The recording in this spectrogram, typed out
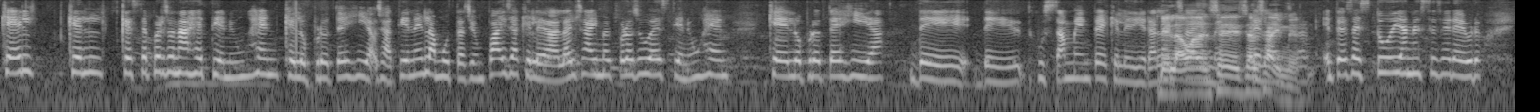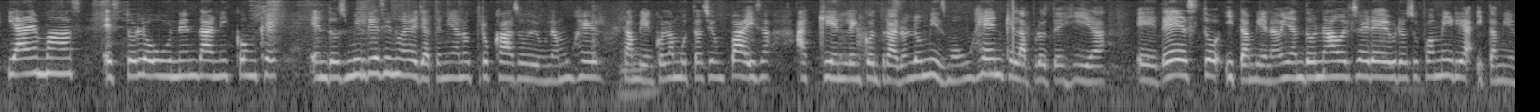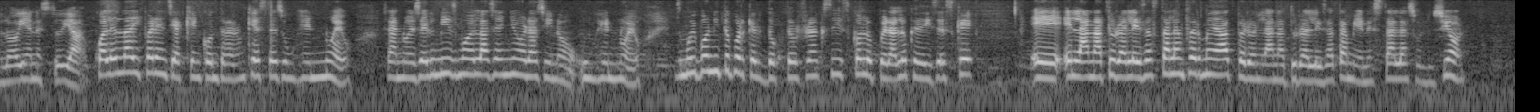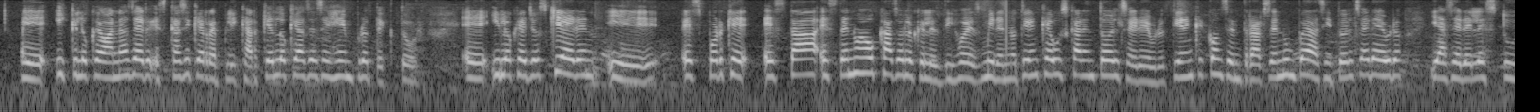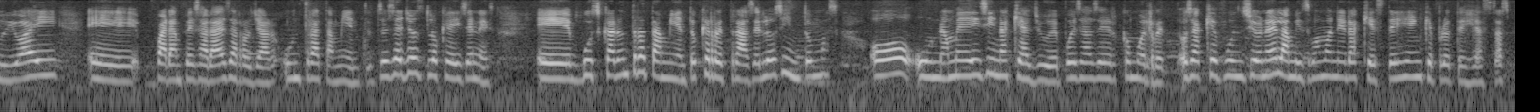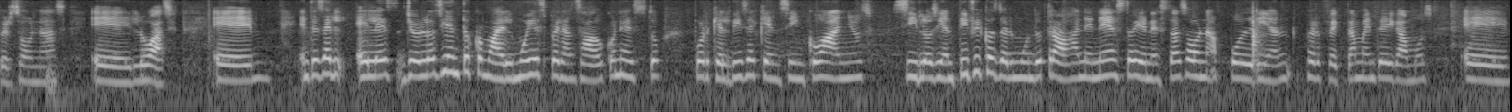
Que el que, el- que este personaje tiene un gen que lo protegía, o sea, tiene la mutación paisa que le da el Alzheimer, pero a su vez tiene un gen que lo protegía de, de justamente de que le diera el Del Alzheimer. avance de ese del Alzheimer. Entonces estudian este cerebro y además esto lo unen, Dani, con que en 2019 ya tenían otro caso de una mujer también con la mutación paisa a quien le encontraron lo mismo, un gen que la protegía eh, de esto y también habían donado el cerebro su familia y también lo habían estudiado. ¿Cuál es la diferencia? Que encontraron que este es un gen nuevo. O sea, no es el mismo de la señora, sino un gen nuevo. Es muy bonito porque el doctor Francisco Lopera lo que dice es que eh, en la naturaleza está la enfermedad, pero en la naturaleza también está la solución. Eh, y que lo que van a hacer es casi que replicar qué es lo que hace ese gen protector. Eh, y lo que ellos quieren eh, es porque este nuevo caso lo que les dijo es, miren, no tienen que buscar en todo el cerebro, tienen que concentrarse en un pedacito del cerebro y hacer el estudio ahí eh, para empezar a desarrollar un tratamiento. Entonces ellos lo que dicen es, eh, buscar un tratamiento que retrase los síntomas o una medicina que ayude pues a hacer como el ret- o sea que funcione de la misma manera que este gen que protege a estas personas eh, lo hacen. Eh, entonces él, él es, yo lo siento como a él muy esperanzado con esto porque él dice que en cinco años si los científicos del mundo trabajan en esto y en esta zona podrían perfectamente digamos eh,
